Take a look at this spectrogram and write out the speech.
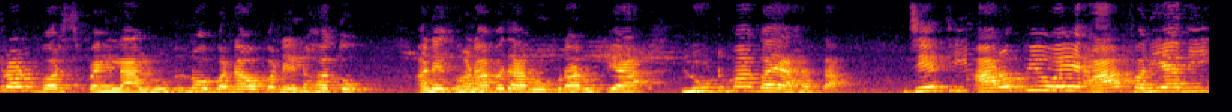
ત્રણ વર્ષ પહેલાં લૂંટનો બનાવ બનેલ હતો અને ઘણા બધા રોકડા રૂપિયા લૂંટમાં ગયા હતા. જેથી આરોપીઓએ આ ફરિયાદી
